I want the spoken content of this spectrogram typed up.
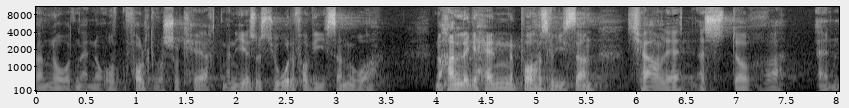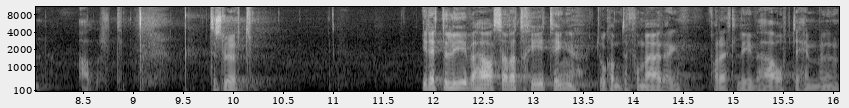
den nåden ennå. Og folket var sjokkert, men Jesus gjorde det for å vise noe. Når han legger hendene på så viser han kjærligheten er større enn alt. Til slutt I dette livet her så er det tre ting du kommer til å få med deg fra dette livet her opp til himmelen.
